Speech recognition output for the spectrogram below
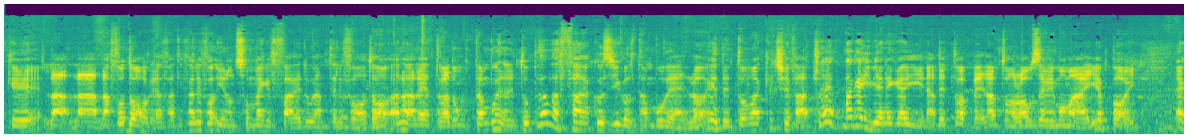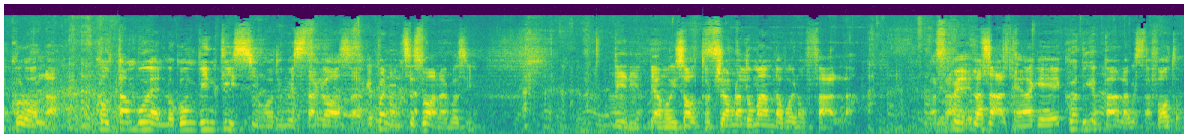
che la, la- la fotografa ti fa le foto, io non so mai che fare durante le foto, allora lei ha trovato un tamburello e ha detto prova a fare così col tamburello. E io ho detto ma che ci faccio? Eh, magari viene carina, ha detto vabbè tanto non la useremo mai. E poi eccolo là, col tamburello convintissimo di questa cosa, che poi non si suona così. Vedi, abbiamo risolto già una domanda, puoi non farla. La. Que- La saltera, che, di che parla questa foto?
